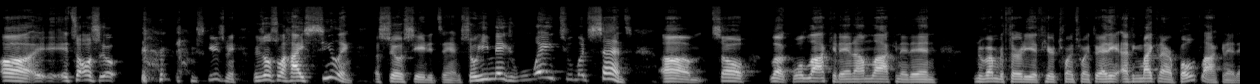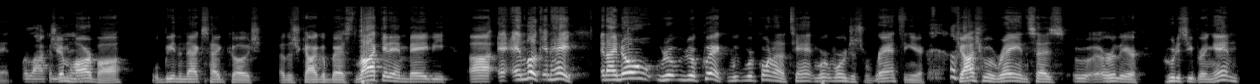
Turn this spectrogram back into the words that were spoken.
uh it's also excuse me, there's also a high ceiling associated to him. So he makes way too much sense. Um, so look, we'll lock it in. I'm locking it in November 30th here, 2023. I think I think Mike and I are both locking it in. We're locking Jim it in. Harbaugh will be the next head coach of the Chicago Bears. Lock it in, baby. Uh, and, and look, and hey, and I know real, real quick, we, we're going on a tangent. We're, we're just ranting here. Joshua Rayan says uh, earlier, who does he bring in?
